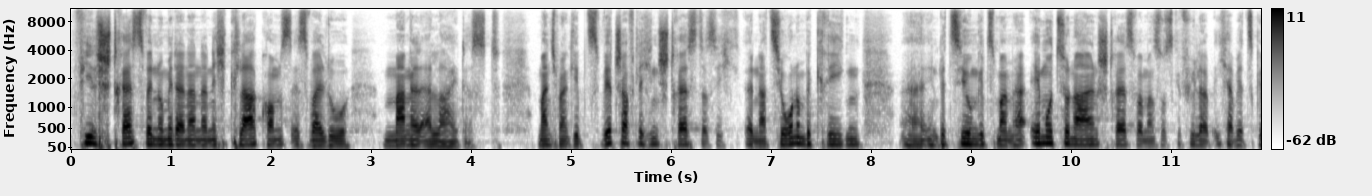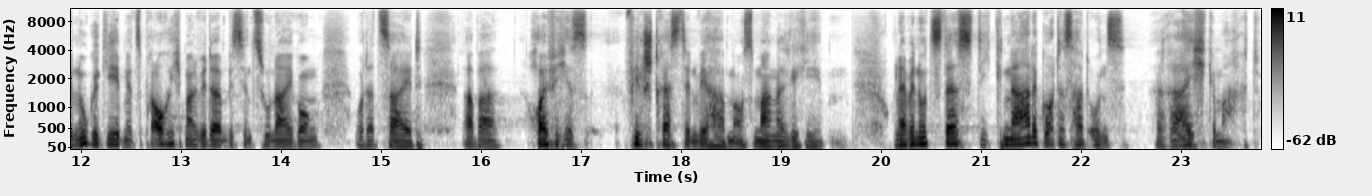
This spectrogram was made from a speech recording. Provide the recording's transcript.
Viel Stress, wenn du miteinander nicht klarkommst, ist, weil du Mangel erleidest. Manchmal gibt es wirtschaftlichen Stress, dass sich äh, Nationen bekriegen. Äh, in Beziehungen gibt es manchmal emotionalen Stress, weil man so das Gefühl hat, ich habe jetzt genug gegeben, jetzt brauche ich mal wieder ein bisschen Zuneigung oder Zeit. Aber häufig ist viel Stress, den wir haben, aus Mangel gegeben. Und er benutzt das, die Gnade Gottes hat uns reich gemacht.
